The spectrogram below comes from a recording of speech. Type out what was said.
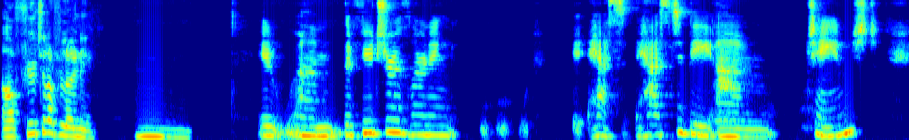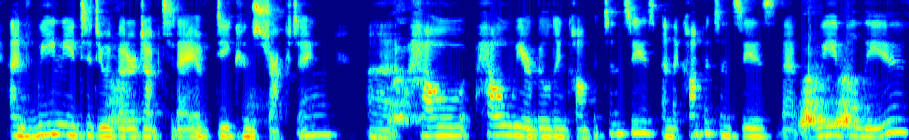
Uh, future of learning. Mm. It, um, the future of learning it has it has to be um, changed, and we need to do a better job today of deconstructing uh, how how we are building competencies and the competencies that we believe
